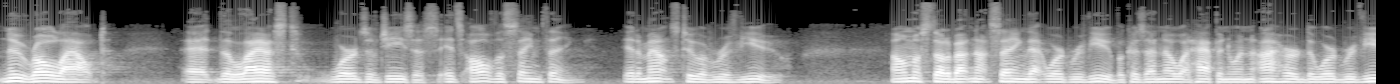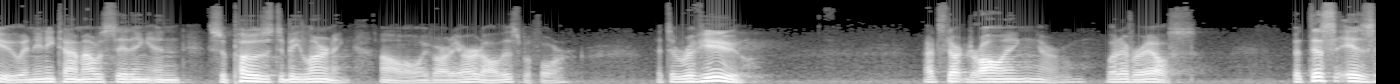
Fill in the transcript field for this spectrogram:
new rollout at the last words of Jesus. It's all the same thing. It amounts to a review. I almost thought about not saying that word review because I know what happened when I heard the word review. And any time I was sitting and supposed to be learning, oh, we've already heard all this before. It's a review. I'd start drawing or whatever else. But this is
